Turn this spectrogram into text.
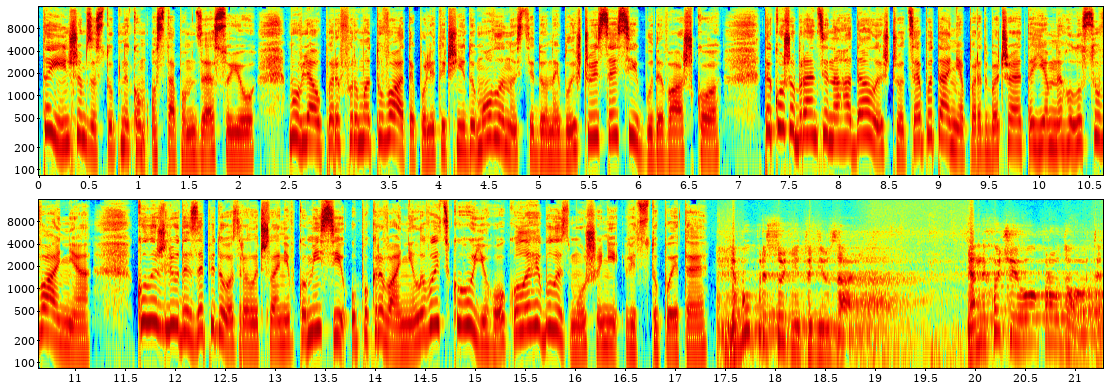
та іншим заступником Остапом Дзесою. Мовляв, переформатувати політичні домовленості до найближчої сесії буде важко. Також обранці нагадали, що це питання передбачає таємне голосування. Коли ж люди запідозрили членів комісії у покриванні Левицького, його колеги були змушені відступити. Я був присутній тоді в залі. Я не хочу його оправдовувати.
